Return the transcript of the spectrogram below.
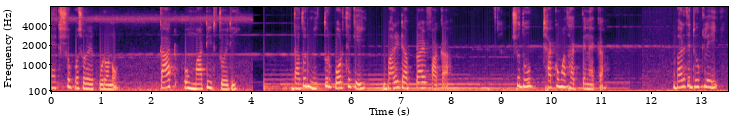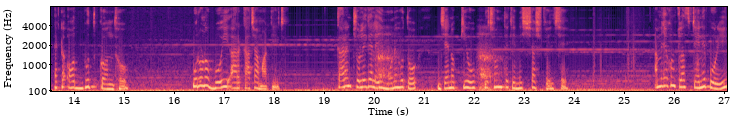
একশো বছরের পুরনো। কাঠ ও মাটির তৈরি। দাদুর মৃত্যুর পর থেকেই বাড়িটা প্রায় ফাঁকা। শুধু ঠাকুমা থাকতেন একা। বাড়িতে ঢুকলেই একটা অদ্ভুত গন্ধ। পুরনো বই আর কাঁচা মাটির। কারেন্ট চলে গেলেই মনে হতো যেন কেউ পেছন থেকে নিঃশ্বাস ফেলছে। আমি যখন ক্লাস টেনে পড়ি,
